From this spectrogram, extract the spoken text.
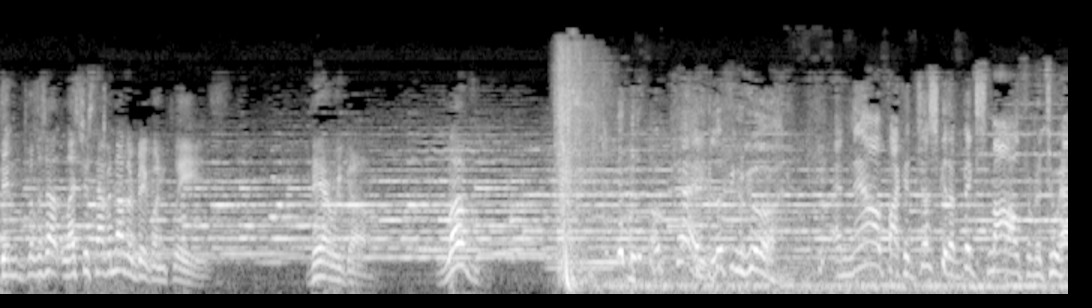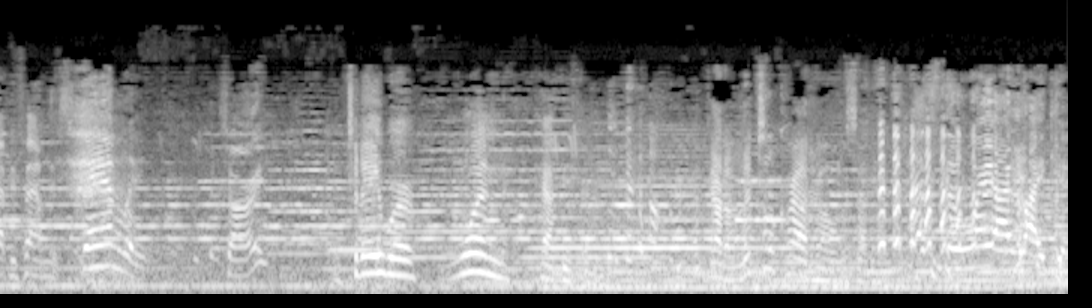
then let's, let's just have another big one, please. There we go. Lovely. Okay, looking good. And now if I could just get a big smile from the two happy families. Family. Sorry? Today we're one happy family. Got a little crowded all of a sudden. That's the way I like it.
